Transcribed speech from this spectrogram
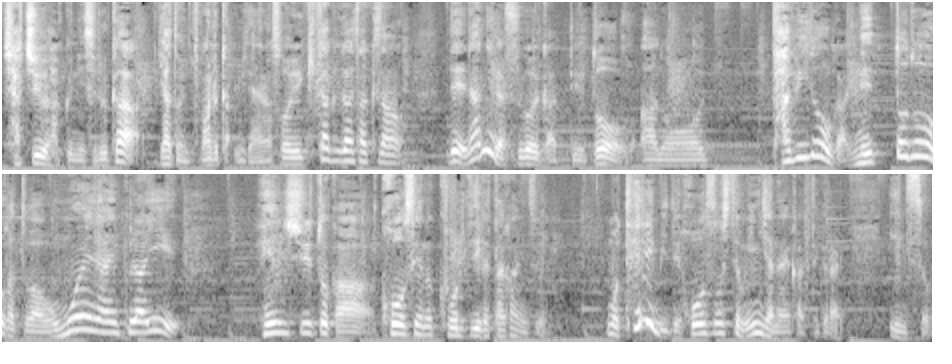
車中泊にするか宿に泊まるかみたいなそういう企画がたくさん。で何がすごいかっていうとあの旅動画ネット動画とは思えないくらい編集とか構成のクオリティが高いんですよ。もうテレビで放送してもいいんじゃないかってくらいいいんですよ。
